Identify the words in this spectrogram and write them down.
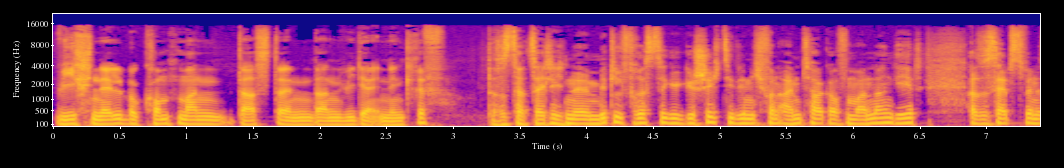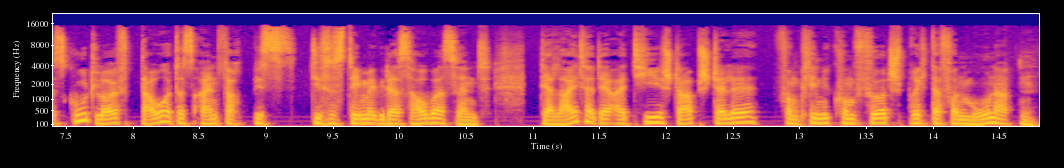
Wie schnell bekommt man das denn dann wieder in den Griff? Das ist tatsächlich eine mittelfristige Geschichte, die nicht von einem Tag auf den anderen geht. Also selbst wenn es gut läuft, dauert es einfach, bis die Systeme wieder sauber sind. Der Leiter der IT-Stabstelle vom Klinikum Fürth spricht da von Monaten.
